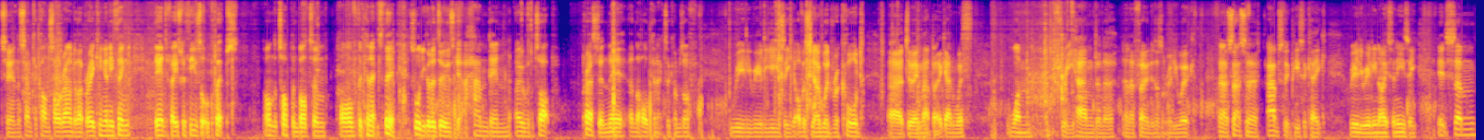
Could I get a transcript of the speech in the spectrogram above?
turn the center console around without breaking anything. They interface with these little clips on the top and bottom of the connector there. So all you've got to do is get a hand in over the top, press in there, and the whole connector comes off. Really, really easy. Obviously, I would record uh, doing that, but again, with one free hand and a, and a phone, it doesn't really work. Uh, so that's an absolute piece of cake. Really, really nice and easy. It's um,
